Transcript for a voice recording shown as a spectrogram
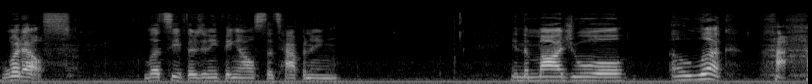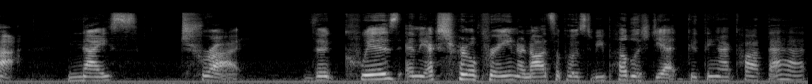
What else? Let's see if there's anything else that's happening in the module. Oh, look. Ha, ha. Nice try. The quiz and the external brain are not supposed to be published yet. Good thing I caught that.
